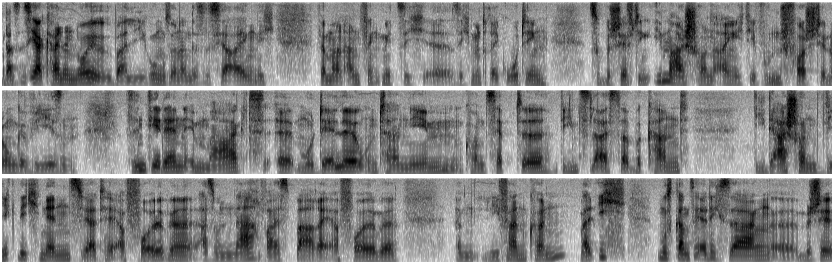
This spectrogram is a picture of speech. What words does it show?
Das ist ja keine neue Überlegung, sondern das ist ja eigentlich, wenn man anfängt, mit sich, äh, sich mit Recruiting zu beschäftigen, immer schon eigentlich die Wunschvorstellung gewesen. Sind dir denn im Markt äh, Modelle, Unternehmen, Konzepte, Dienstleister bekannt, die da schon wirklich nennenswerte Erfolge, also nachweisbare Erfolge ähm, liefern können? Weil ich muss ganz ehrlich sagen, äh,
